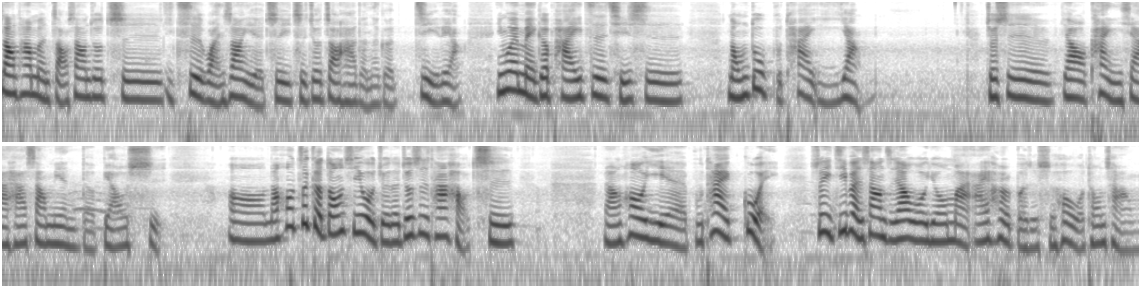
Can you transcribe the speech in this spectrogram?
让他们早上就吃一次，晚上也吃一次，就照它的那个剂量，因为每个牌子其实。浓度不太一样，就是要看一下它上面的标示。哦，然后这个东西我觉得就是它好吃，然后也不太贵，所以基本上只要我有买 iHerb 的时候，我通常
